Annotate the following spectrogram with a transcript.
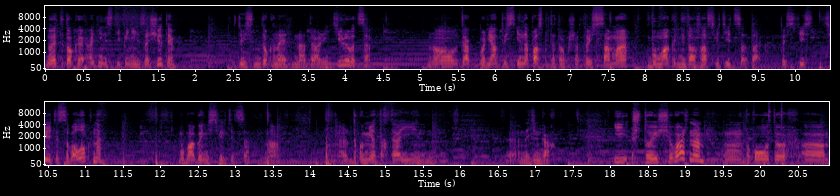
Но это только один из степеней защиты. То есть не только на это надо ориентироваться. Но так вариант, то есть и на паспорте только То есть сама бумага не должна светиться так. То есть здесь светятся волокна, бумага не светится на э, документах, да, и э, на деньгах. И что еще важно по поводу э,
